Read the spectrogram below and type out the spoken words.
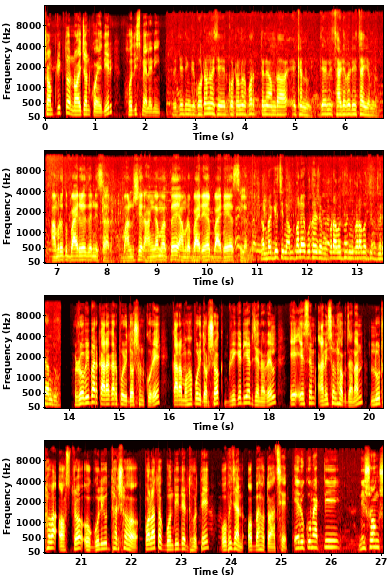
সম্পৃক্ত নয়জন কয়েদির হদিস মেলেনি। যেদিনকে ঘটনা হয়েছে এর ঘটনার পর তেনে আমরা এখানে সাইডে বাইডে থাই আমরা। আমরা তো বাইরে হয়ে যাইনি স্যার। মানুষের হাঙ্গামাতে আমরা বাইরে বাইরে আসছিলাম। আমরা গেছি নামপালায় কোথায় যাব? পর আবার দুদিন পর আবার দূরে আনব। রবিবার কারাগার পরিদর্শন করে কারা মহাপরিদর্শক, brigadier general A S M Anisul Haque জানান, লুট হওয়া অস্ত্র ও গুলি উদ্ধার সহ পলাতক বন্দীদের ধরতে অভিযান অব্যাহত আছে। এরকম একটি নৃশংস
